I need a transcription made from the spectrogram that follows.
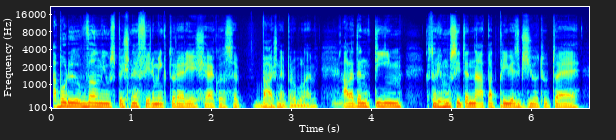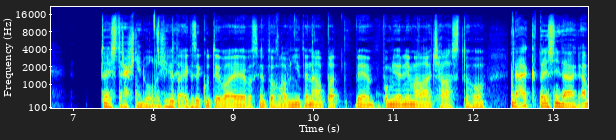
a budujú veľmi úspešné firmy, ktoré riešia ako zase vážne problémy. Ale ten tým, ktorý musí ten nápad priviesť k životu, to je, to je strašne dôležité. Že tá exekutiva je vlastne to hlavní, ten nápad je pomerne malá časť toho. Tak, presne tak. A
